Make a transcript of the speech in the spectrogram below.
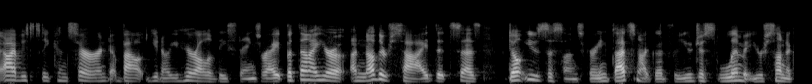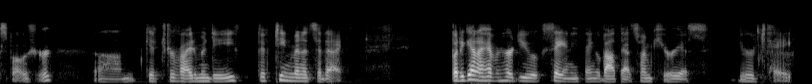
obviously concerned about, you know, you hear all of these things, right? But then I hear another side that says, don't use the sunscreen. That's not good for you. Just limit your sun exposure. Um, get your vitamin D 15 minutes a day. But again, I haven't heard you say anything about that, so I'm curious your take.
